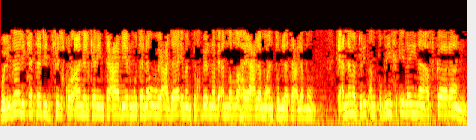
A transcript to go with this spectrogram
ولذلك تجد في القرآن الكريم تعابير متنوعة دائما تخبرنا بأن الله يعلم وأنتم لا تعلمون. كأنما تريد أن تضيف إلينا أفكارا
